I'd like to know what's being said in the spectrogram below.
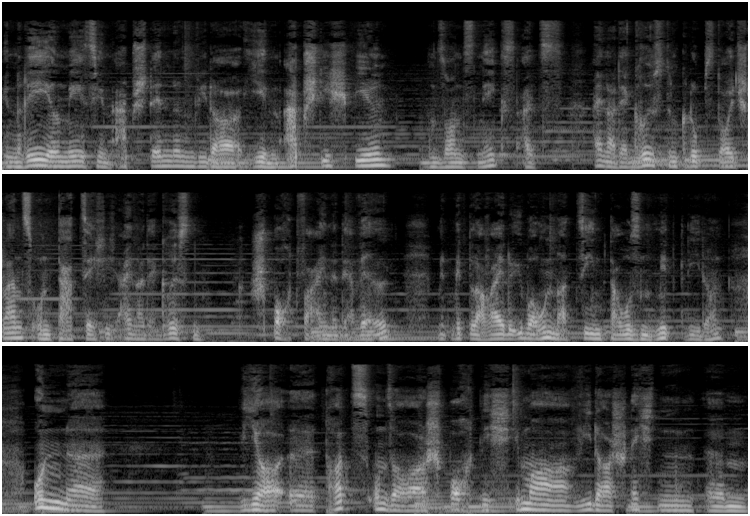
in regelmäßigen Abständen wieder jeden Abstieg spielen und sonst nichts als einer der größten Clubs Deutschlands und tatsächlich einer der größten Sportvereine der Welt mit mittlerweile über 110.000 Mitgliedern. Und äh, wir äh, trotz unserer sportlich immer wieder schlechten ähm,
